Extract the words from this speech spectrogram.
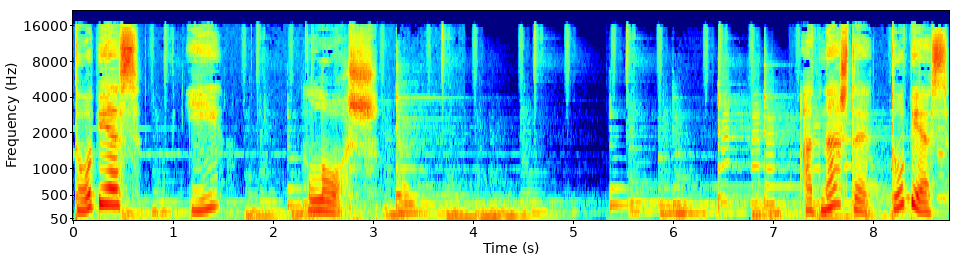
Тобиас и ложь. Однажды Тобиас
